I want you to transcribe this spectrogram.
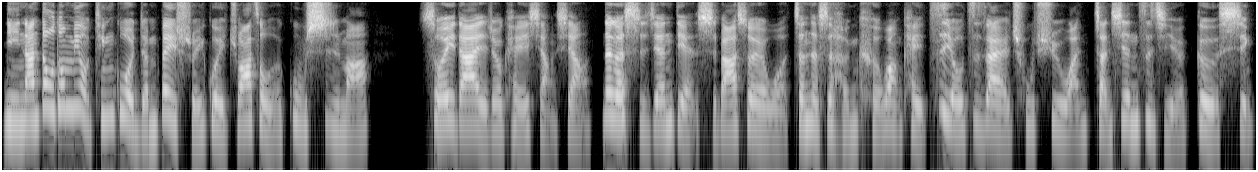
你难道都没有听过人被水鬼抓走的故事吗？所以大家也就可以想象，那个时间点，十八岁的我真的是很渴望可以自由自在的出去玩，展现自己的个性。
